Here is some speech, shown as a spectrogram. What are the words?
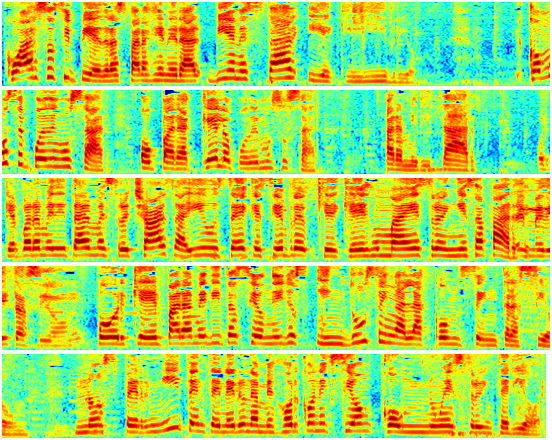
cuarzos y piedras para generar bienestar y equilibrio. ¿Cómo se pueden usar o para qué lo podemos usar? Para meditar. ¿Por qué para meditar, maestro Charles? Ahí usted que siempre, que, que es un maestro en esa parte. En meditación. Porque para meditación ellos inducen a la concentración, nos permiten tener una mejor conexión con nuestro interior.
